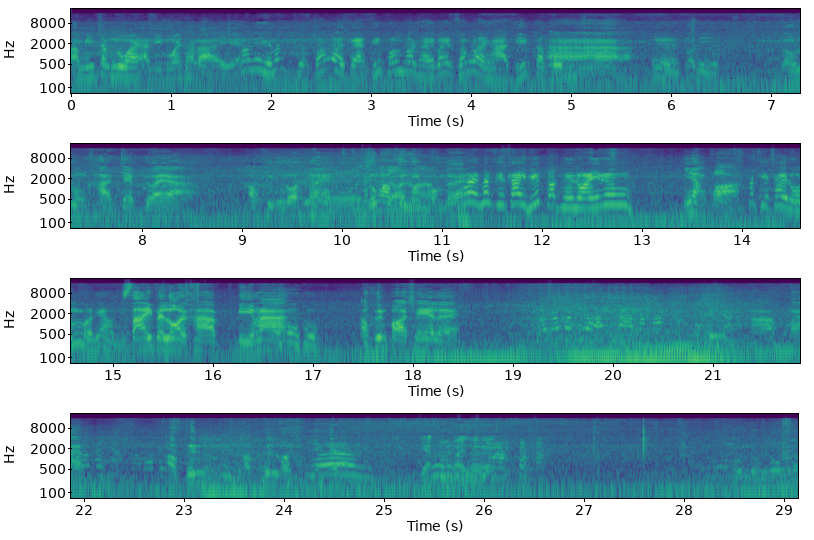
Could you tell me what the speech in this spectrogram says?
อะมีจังหนวยอันนี้หนวยเท่าไหร่ตัวนี้มันสองร้อยแปดสิบผมลดให้ไว้สองร้อยห้าสิบครับผมอ่าเออตัวนี้แล้วลุงขาเจ็บด้วยอะ เอาขึ้นรถเลยโอ้โหลุงเอาขึ้นรถสุดยอดมากผมเลยเฮ้ยมันสิใส่พิษรถหน่อยๆนึงนี่อย่างก่อมันสิใส่หลมหมดเนี่ยนี่ไซไปโหลดครับบีมา เอาขึ้นปอร์เช่เลยแล้วก็มาเชื่อไอ้ข่าวแล้วมันผมเป็นอย่างครับมา เอาขึ้น เอาขึ้นรถนี้เออยัดลงไปเลยอุดหนุนลุงเล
